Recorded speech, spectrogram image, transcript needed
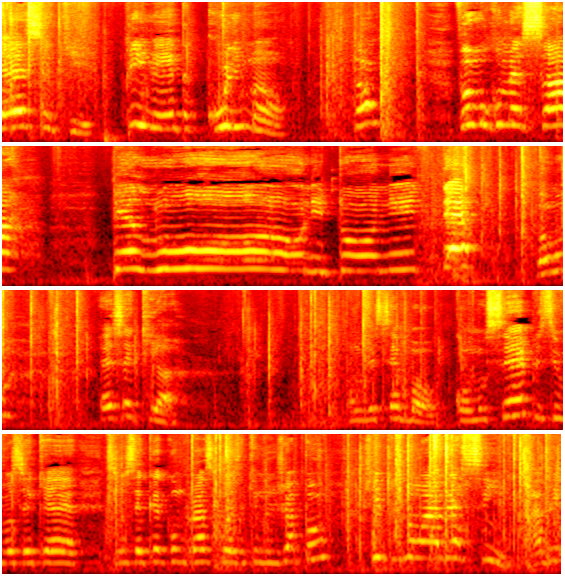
E esse aqui, pimenta com limão. Então, vamos começar pelo Unitunite. Vamos... Esse aqui, ó. Vamos ver se é bom. Como sempre, se você quer, se você quer comprar as coisas aqui no Japão, chips não abre assim. Abre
